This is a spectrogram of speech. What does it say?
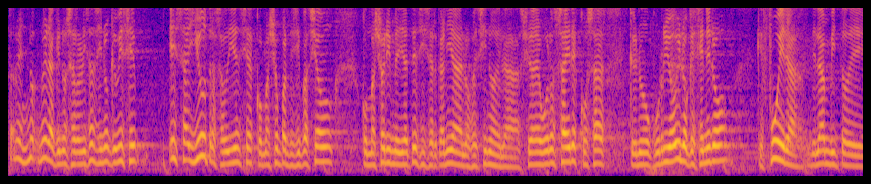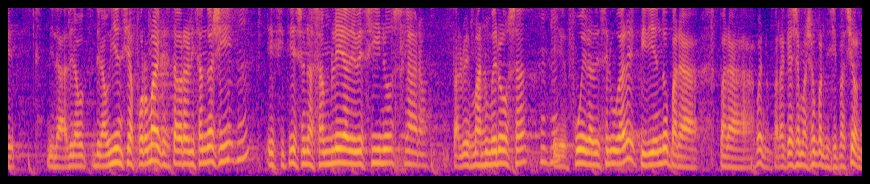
tal vez no, no era que no se realizase, sino que hubiese esa y otras audiencias con mayor participación, con mayor inmediatez y cercanía a los vecinos de la ciudad de Buenos Aires, cosa que no ocurrió y lo que generó que fuera del ámbito de, de la, de la- de la audiencia formal que se estaba realizando allí, existiese una asamblea de vecinos Claro. tal vez más numerosa, eh, fuera de ese lugar, eh, pidiendo para, para, bueno, para que haya mayor participación.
